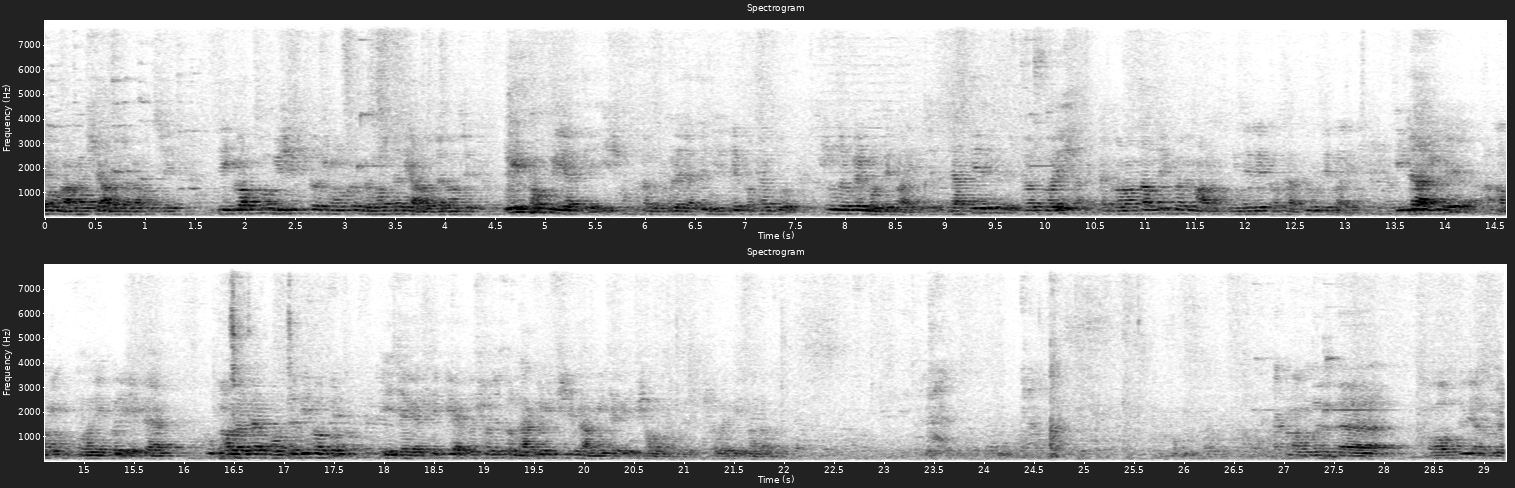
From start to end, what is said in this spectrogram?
এখন বাংলাদেশে আলোচনা হচ্ছে দ্বিকক্ষ বিশিষ্ট সংসদ ব্যবস্থা নিয়ে আলোচনা হচ্ছে ওই প্রক্রিয়াতে এই সংখ্যালঘুরা যাতে নিজেদের কথাগুলো সুন্দর করে বলতে পারে, যাতে করে একটা গণতান্ত্রিকভাবে মানুষ নিজেদের কথা তুলতে পারে। এটা আসলে আমি মনে করি এটা খুব ভালো একটা পদ্ধতি হবে এই জায়গা থেকে এত সচেতন নাগরিক হিসেবে আমি এটাকে সমর্থন করি সবাইকে ধন্যবাদ এখন আমাদের আহ, সভাপতি আসলে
